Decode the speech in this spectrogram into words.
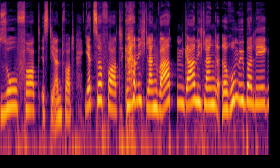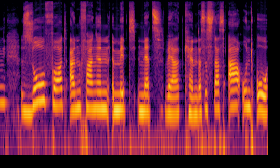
Sofort ist die Antwort. Jetzt sofort. Gar nicht lang warten, gar nicht lang rumüberlegen. Sofort anfangen mit Netzwerken. Das ist das A und O.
